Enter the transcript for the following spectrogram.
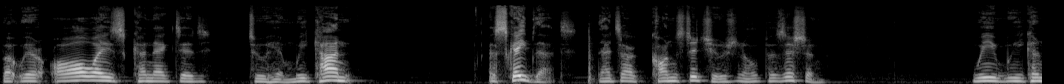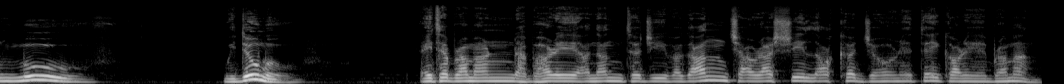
But we're always connected to him. We can't escape that. That's our constitutional position. We, we can move. We do move Eta Brahmanda Bhari Ananta Jivagan Chaurashi Lokha Jonite Kare Brahman.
